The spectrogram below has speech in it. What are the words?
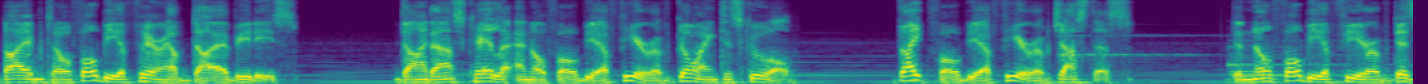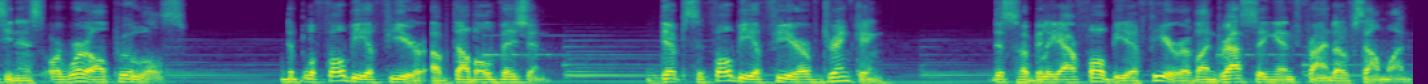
Diabetophobia fear of diabetes. Didaskaleinophobia fear of going to school. Dikephobia fear of justice. Dinophobia fear of dizziness or whirlpools. Diplophobia fear of double vision. Dipsophobia fear of drinking. Dishabiliophobia fear of undressing in front of someone.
